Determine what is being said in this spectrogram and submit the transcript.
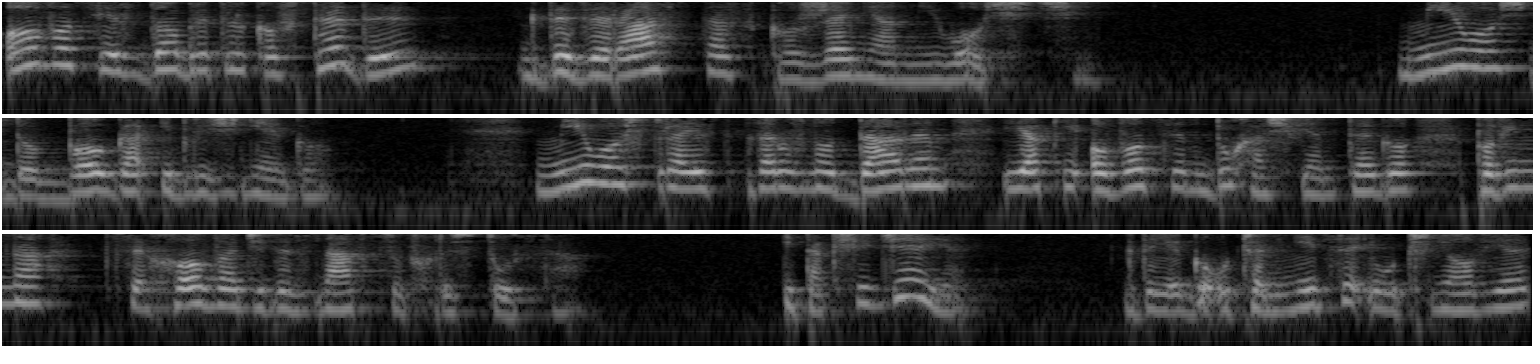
Owoc jest dobry tylko wtedy, gdy wyrasta z korzenia miłości. Miłość do Boga i bliźniego. Miłość, która jest zarówno darem, jak i owocem Ducha Świętego, powinna cechować wyznawców Chrystusa. I tak się dzieje, gdy Jego uczennice i uczniowie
